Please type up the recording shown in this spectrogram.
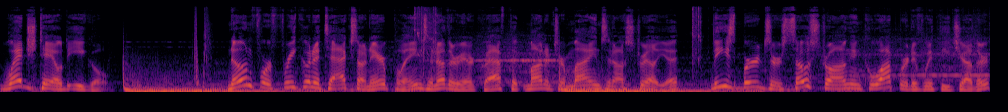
Wedge tailed eagle. Known for frequent attacks on airplanes and other aircraft that monitor mines in Australia, these birds are so strong and cooperative with each other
